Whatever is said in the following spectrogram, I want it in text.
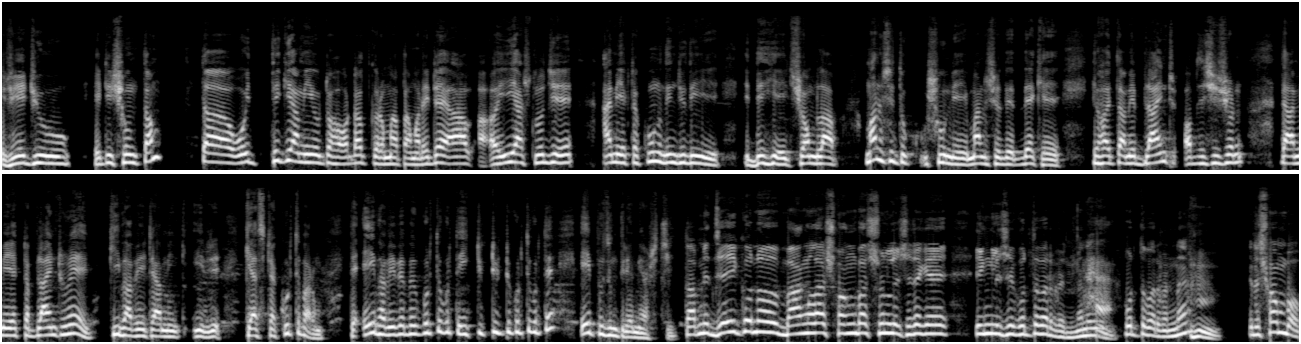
রেডিও এটি শুনতাম। তা ওই থেকে আমি ওটা হঠাৎ করে মাথা আমার। এটা এই আসলো যে আমি একটা কোনোদিন যদি দেখি এই সংলাপ মানুষই তো শুনে মানুষের দেখে হয়তো আমি ব্লাইন্ড অবজেশন তা আমি একটা ব্লাইন্ড হয়ে কীভাবে এটা আমি ক্যাচটা করতে পারব? তা এইভাবে এইভাবে করতে করতে একটু একটু একটু করতে করতে এই পর্যন্ত আমি আসছি। তো আপনি যেই কোনো বাংলা সংবাদ শুনলে সেটাকে ইংলিশে করতে পারবেন? মানে হ্যাঁ। করতে পারবেন না? হুম। এটা সম্ভব?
